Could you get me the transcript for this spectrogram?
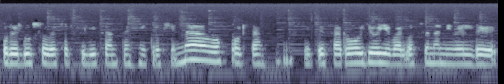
por el uso de fertilizantes nitrogenados, por el desarrollo y evaluación a nivel de,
